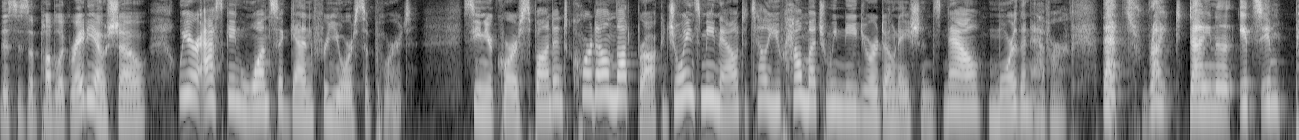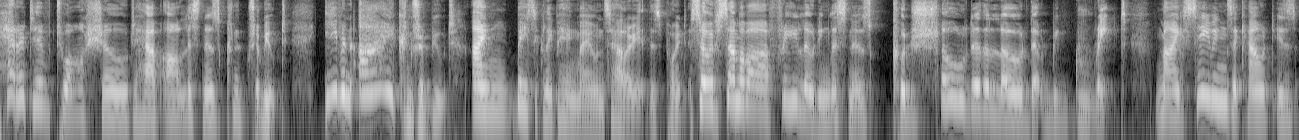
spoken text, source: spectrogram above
this is a public radio show, we are asking once again for your support. Senior correspondent Cordell Nutbrock joins me now to tell you how much we need your donations now more than ever. That's right, Dinah. It's imperative to our show to have our listeners contribute. Even I contribute. I'm basically paying my own salary at this point. So if some of our freeloading listeners could shoulder the load, that would be great. My savings account is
